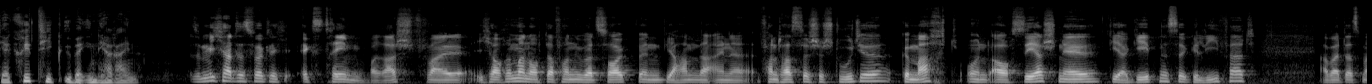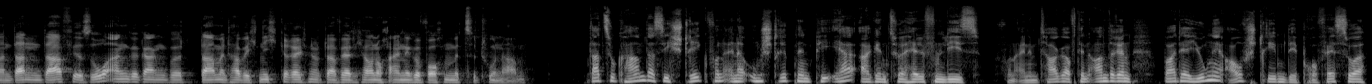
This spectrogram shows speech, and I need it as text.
der Kritik über ihn herein. Also mich hat es wirklich extrem überrascht, weil ich auch immer noch davon überzeugt bin, wir haben da eine fantastische Studie gemacht und auch sehr schnell die Ergebnisse geliefert. Aber dass man dann dafür so angegangen wird, damit habe ich nicht gerechnet. Da werde ich auch noch einige Wochen mit zu tun haben. Dazu kam, dass sich Streeck von einer umstrittenen PR-Agentur helfen ließ. Von einem Tag auf den anderen war der junge, aufstrebende Professor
